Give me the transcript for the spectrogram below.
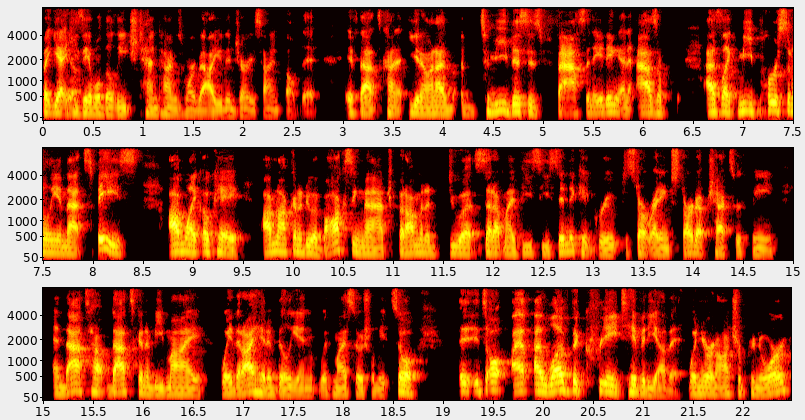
But yet yeah. he's able to leech 10 times more value than Jerry Seinfeld did. If that's kind of you know, and I to me this is fascinating. And as a as like me personally in that space, I'm like, okay, I'm not going to do a boxing match, but I'm going to do a set up my VC syndicate group to start writing startup checks with me, and that's how that's going to be my way that I hit a billion with my social media. So it's all I, I, love the creativity of it when you're an entrepreneur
